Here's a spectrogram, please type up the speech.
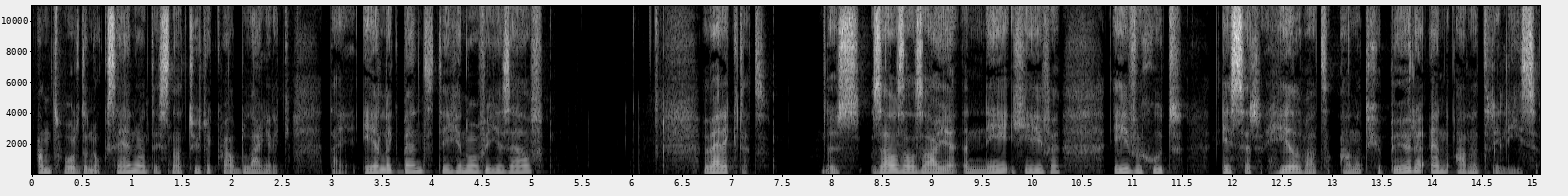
antwoorden ook zijn, want het is natuurlijk wel belangrijk dat je eerlijk bent tegenover jezelf, werkt het. Dus zelfs al zou je een nee geven, even goed is er heel wat aan het gebeuren en aan het releasen.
